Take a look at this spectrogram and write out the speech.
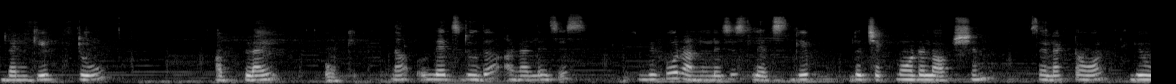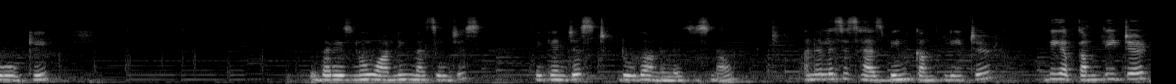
then give to apply ok now let's do the analysis. Before analysis let's give the check model option select all give ok there is no warning messages we can just do the analysis now analysis has been completed. We have completed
